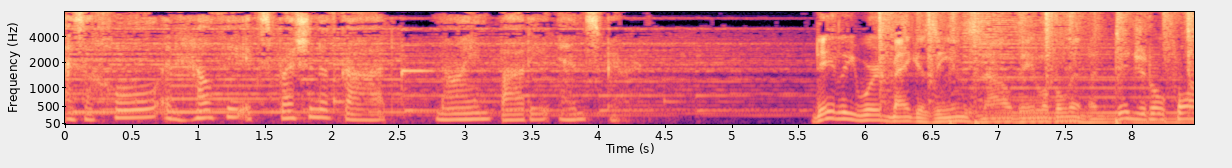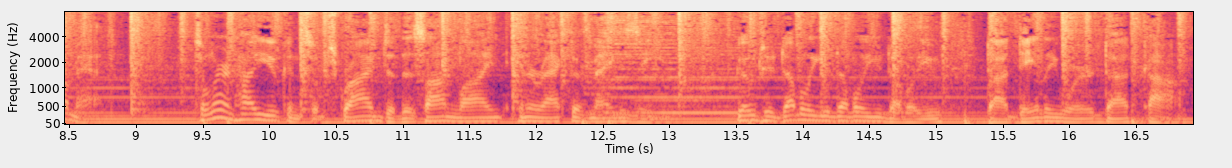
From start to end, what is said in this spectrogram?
as a whole and healthy expression of God, mind, body, and spirit. Daily Word magazine is now available in a digital format. To learn how you can subscribe to this online interactive magazine, go to www.dailyword.com.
